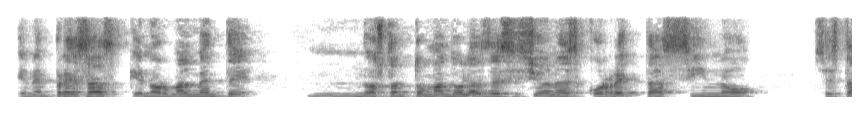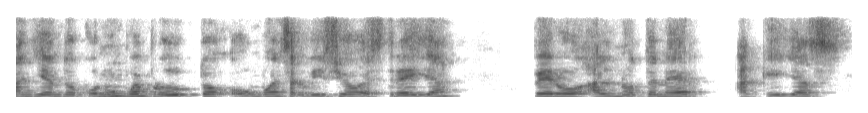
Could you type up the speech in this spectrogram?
en empresas que normalmente no están tomando las decisiones correctas, sino se están yendo con un buen producto o un buen servicio estrella, pero al no tener aquellas,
